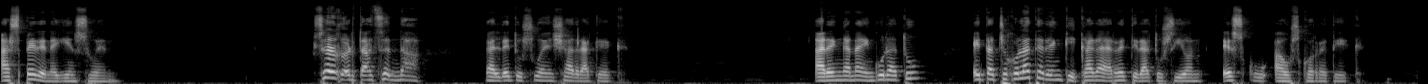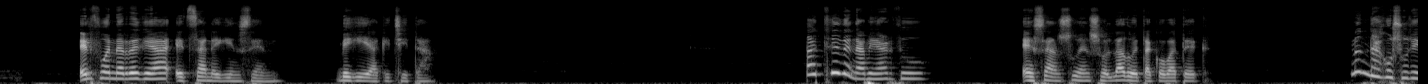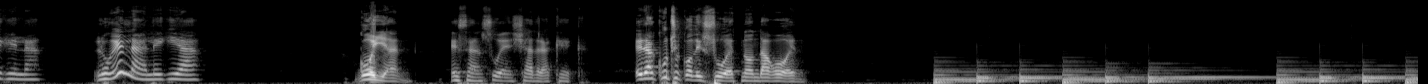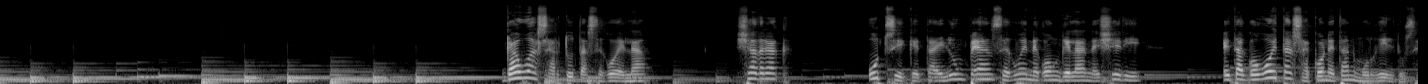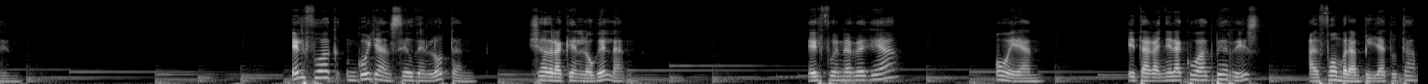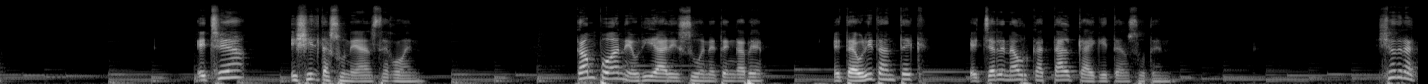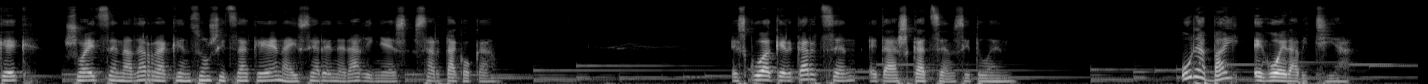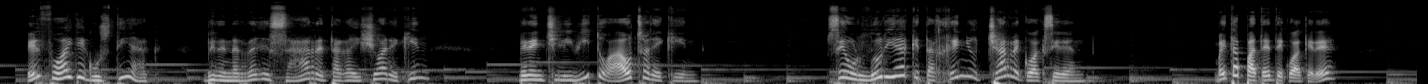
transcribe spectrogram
Asperen egin zuen. Zer gertatzen da? Galdetu zuen xadrakek. Arengana inguratu, eta txokolateren kikara erretiratu zion esku auskorretik. Elfoen erregea etzan egin zen, begiak itxita. Atze dena behar du, esan zuen soldaduetako batek. Non dago zure gela? Logela, alegia. Goian, esan zuen xadrakek. Erakutsiko dizuet non dagoen. gaua sartuta zegoela, xadrak utzik eta ilunpean zegoen egon gelan eseri eta gogo eta sakonetan murgildu zen. Elfoak goian zeuden lotan, xadraken logelan. Elfoen erregea, oean, eta gainerakoak berriz, alfombran pilatuta. Etxea, isiltasunean zegoen. Kanpoan euria zuen etengabe, eta euritantek etxaren aurka talka egiten zuten. Xadrakek, suaitzen adarrak entzun zitzakeen aizearen eraginez sartakoka. Eskuak elkartzen eta askatzen zituen. Ura bai egoera bitxia. Elfo aile guztiak, beren errege zahar eta gaixoarekin, beren txilibitoa haotzarekin, ze urduriak eta geinu txarrekoak ziren. Baita patetikoak ere,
